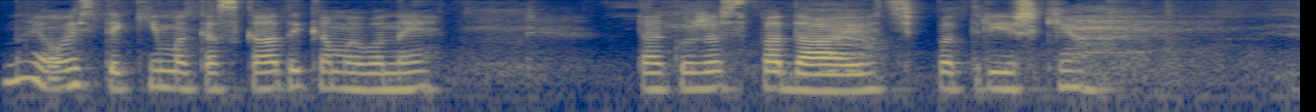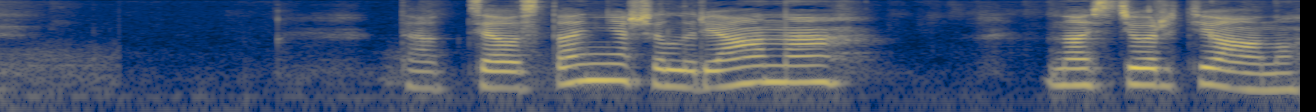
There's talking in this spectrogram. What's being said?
Ну і ось такими каскадиками вони так уже спадають потрішки. Так, ця остання шелеріана на стюартіану.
